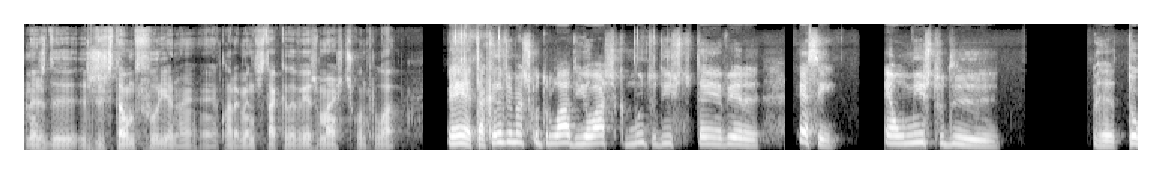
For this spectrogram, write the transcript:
Mas de gestão de fúria, não é? É, claramente está cada vez mais descontrolado. É, está cada vez mais controlado e eu acho que muito disto tem a ver. É assim, é um misto de. eh, Estou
